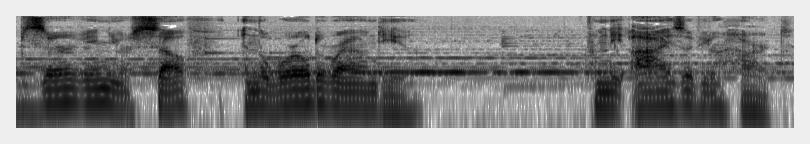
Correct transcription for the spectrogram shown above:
Observing yourself and the world around you from the eyes of your heart.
